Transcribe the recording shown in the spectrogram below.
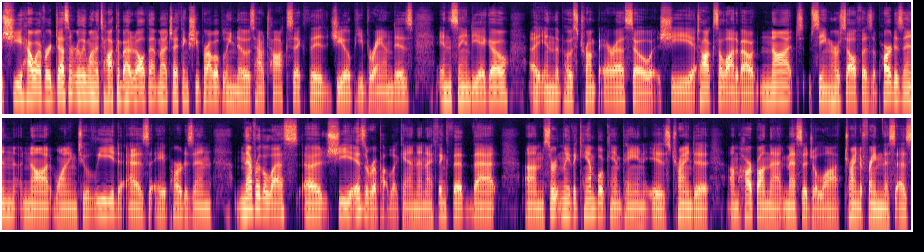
She, however, doesn't really want to talk about it all that much. I think she probably knows how toxic the GOP brand is in San Diego uh, in the post Trump era. So she talks a lot about not seeing herself as a partisan, not wanting to lead as a partisan. Nevertheless, uh, she is a Republican. And I think that that. Um, certainly, the Campbell campaign is trying to um, harp on that message a lot, trying to frame this as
